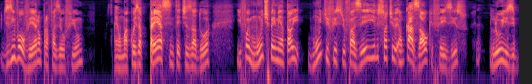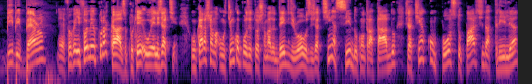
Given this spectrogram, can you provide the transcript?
desenvolveram para fazer o filme. É uma coisa pré-sintetizador e foi muito experimental e muito difícil de fazer. E eles só tiveram, é um casal que fez isso, Louis e Bibi Barron. É, foi, e foi meio por acaso, porque o, ele já tinha. Um cara chama, tinha um compositor chamado David Rose, já tinha sido contratado, já tinha composto parte da trilha,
